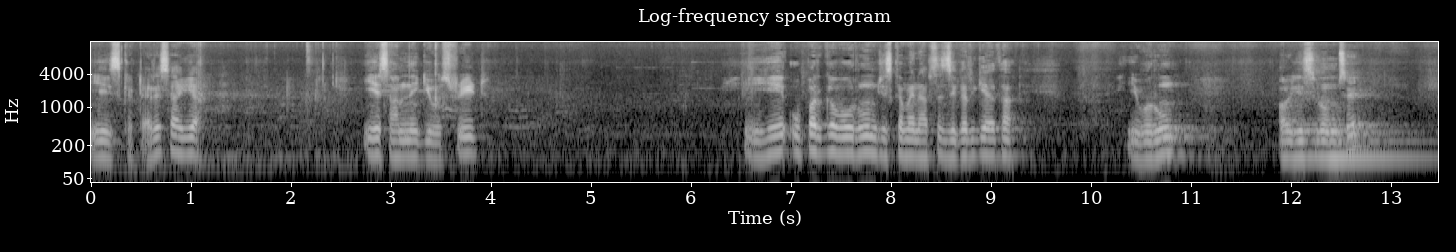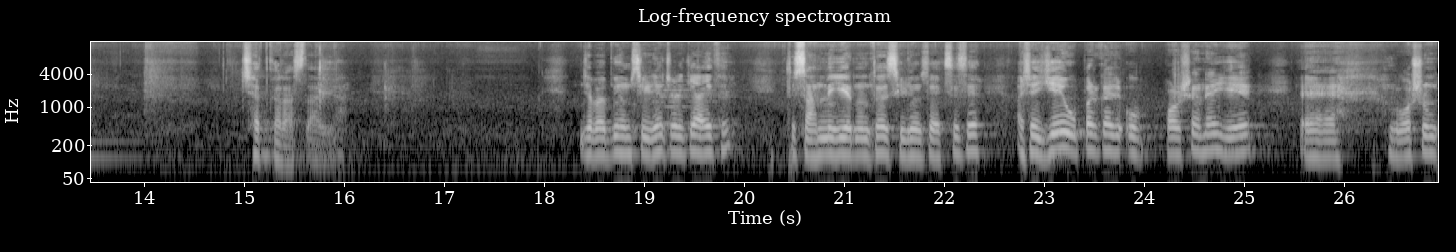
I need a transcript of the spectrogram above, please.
ये इसका टेरेस आ गया। ये सामने की वो स्ट्रीट ये ऊपर का वो रूम जिसका मैंने आपसे ज़िक्र किया था, ये वो रूम और इस रूम से छत का रास्ता आ गया। जब अभी हम सीढ़ियाँ चढ़ के आए थे तो सामने ये रूम था, सीढ़ियों से एक्सेस है। अच्छा ये ऊपर का जो पोर्शन है, ये वॉशरूम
